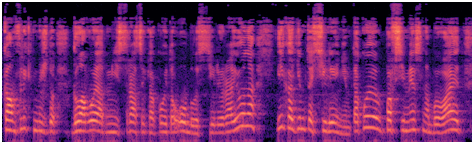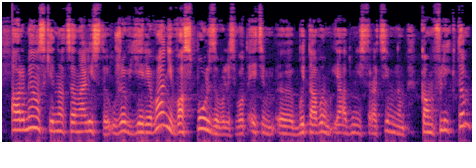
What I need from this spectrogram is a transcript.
конфликт между главой администрации какой-то области или района и каким-то селением. Такое повсеместно бывает. Армянские националисты уже в Ереване воспользовались вот этим э, бытовым и административным конфликтом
